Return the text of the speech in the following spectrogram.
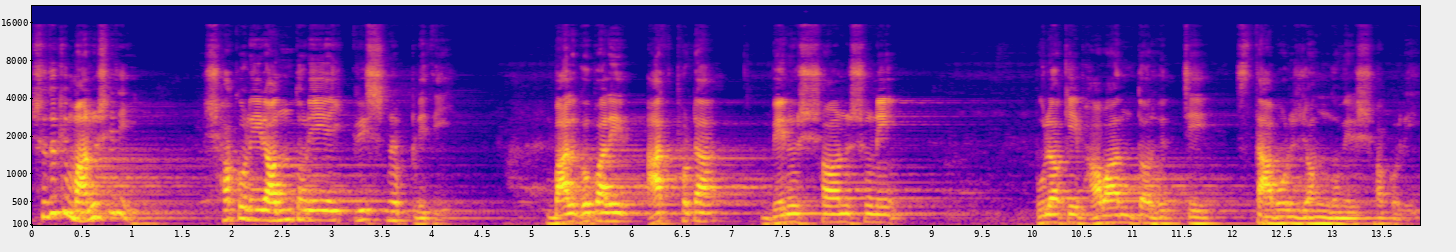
শুধু কি মানুষেরই? সকলের অন্তরে এই কৃষ্ণ প্রীতি। বালগোপালের আতফোটা বেনুসন শুনে পুলকে ভাবান্তর হচ্ছে স্থাবর জঙ্গমের সকলেই।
